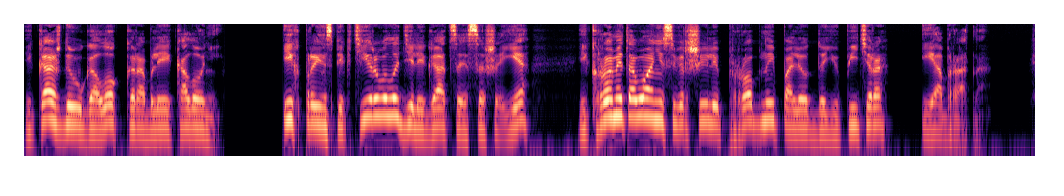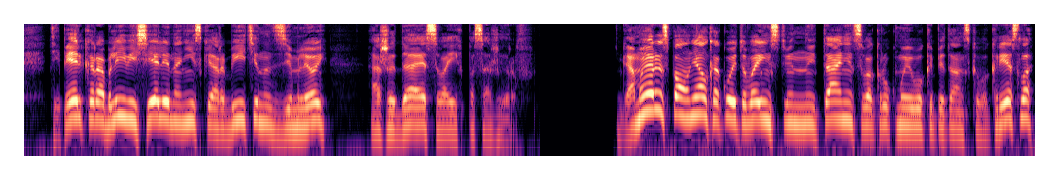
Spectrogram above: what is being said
и каждый уголок кораблей колоний. Их проинспектировала делегация США, и кроме того они совершили пробный полет до Юпитера и обратно. Теперь корабли висели на низкой орбите над Землей, ожидая своих пассажиров. Гомер исполнял какой-то воинственный танец вокруг моего капитанского кресла,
